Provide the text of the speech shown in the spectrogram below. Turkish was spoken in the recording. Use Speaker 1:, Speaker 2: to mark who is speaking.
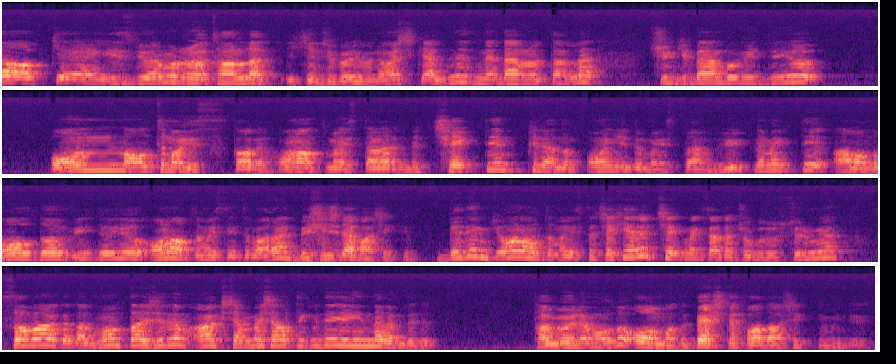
Speaker 1: Lapke izliyorum rötarlı ikinci bölümüne hoş geldiniz. Neden rötarlı? Çünkü ben bu videoyu 16 Mayıs tabi 16 Mayıs tarihinde çektim. Planım 17 Mayıs tarihinde yüklemekti ama ne oldu? Videoyu 16 Mayıs'tan itibaren 5. defa çektim. Dedim ki 16 Mayıs'ta çekerim. Çekmek zaten çok uzun sürmüyor. Sabaha kadar montajlarım akşam 5-6 gibi de yayınlarım dedim. Tabi öyle mi oldu? Olmadı. 5 defa daha çektim videoyu.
